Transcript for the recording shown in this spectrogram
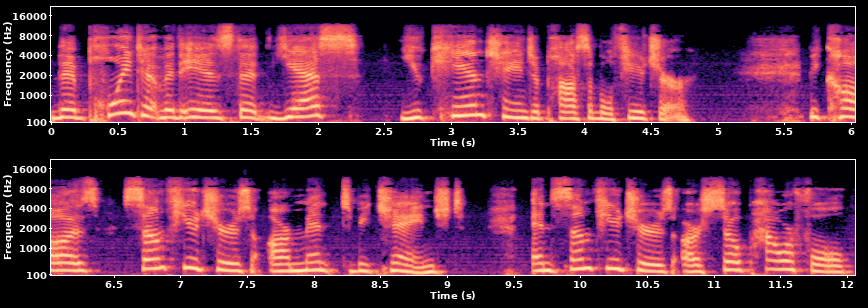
the point of it is that yes, you can change a possible future because some futures are meant to be changed and some futures are so powerful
